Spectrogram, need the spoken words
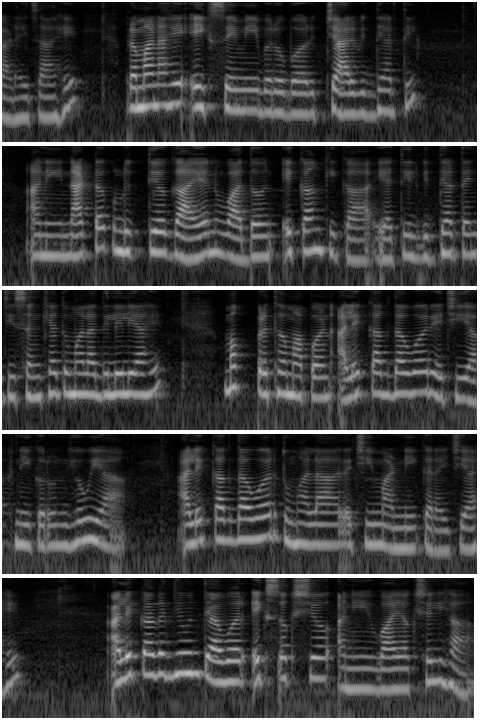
काढायचा आहे. प्रमाण आहे एक सेमी बरोबर चार विद्यार्थी. आणि नाटक नृत्य गायन वादन एकांकिका यातील विद्यार्थ्यांची संख्या तुम्हाला दिलेली आहे. मग प्रथम आपण आलेख कागदावर याची आखणी करून घेऊया. आलेख कागदावर तुम्हाला त्याची मांडणी करायची आहे. आलेख कागद घेऊन त्यावर एक्स अक्ष आणि वाय अक्ष लिहा.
